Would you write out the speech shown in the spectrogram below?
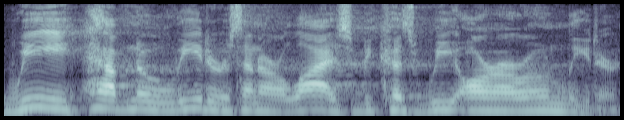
we have no leaders in our lives because we are our own leader.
